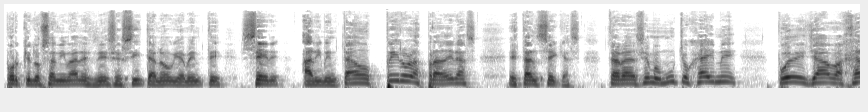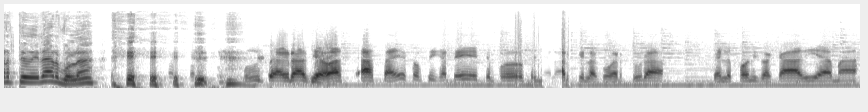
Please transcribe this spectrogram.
porque los animales necesitan obviamente ser alimentados, pero las praderas están secas. Te agradecemos mucho, Jaime puedes ya bajarte del árbol, ¿ah? Muchas gracias. Hasta eso, fíjate, te puedo señalar que la cobertura telefónica cada día más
